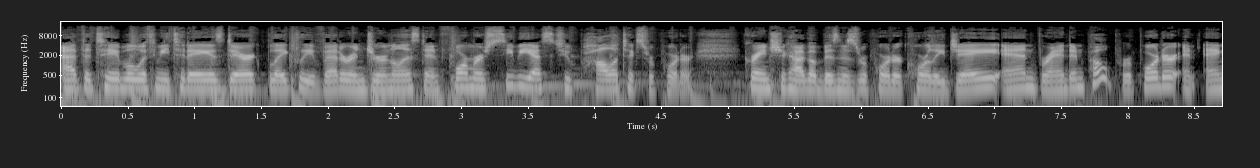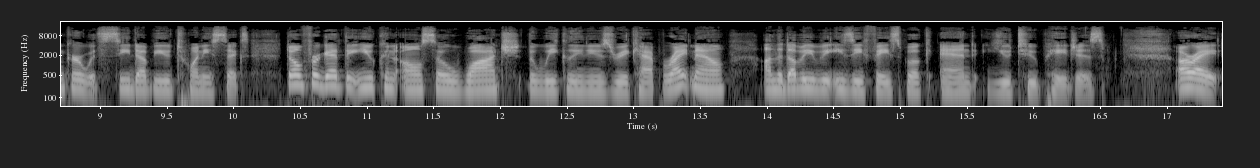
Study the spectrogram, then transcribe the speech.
At the table with me today is Derrick Blakley, veteran journalist and former CBS 2 politics reporter, Crain Chicago business reporter Corli Jay, and Brandon Pope, reporter and anchor with CW26. Don't forget that you can also watch the weekly news recap right now on the WBEZ Facebook and YouTube pages. All right,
